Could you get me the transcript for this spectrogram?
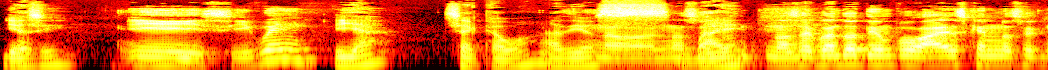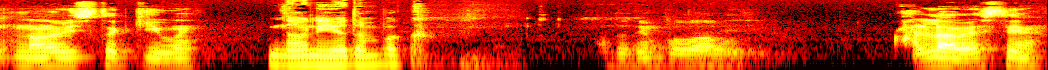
Y así. Y sí, güey. Y ya, se acabó. Adiós. No, no sé, Bye. cuán- no sé cuánto tiempo va, es que no, sé, no lo he visto aquí, güey. No, ni yo tampoco. ¿Cuánto tiempo va, güey? A la bestia.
